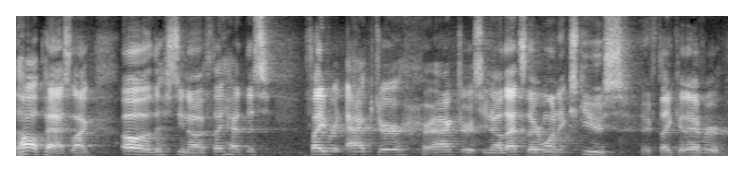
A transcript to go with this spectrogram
The hall pass, like, oh, this, you know, if they had this favorite actor or actress, you know, that's their one excuse. If they could ever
